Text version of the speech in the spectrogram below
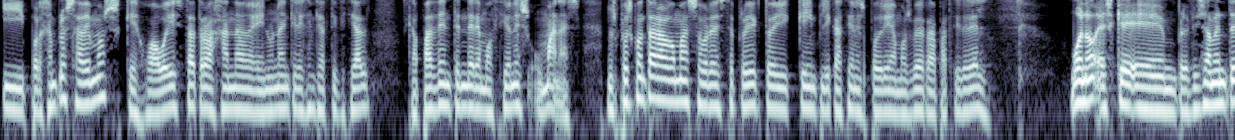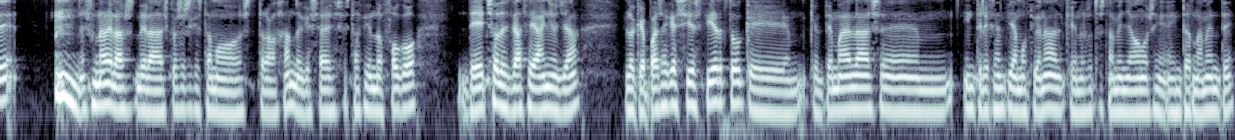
Y, por ejemplo, sabemos que Huawei está trabajando en una inteligencia artificial capaz de entender emociones humanas. ¿Nos puedes contar algo más sobre este proyecto y qué implicaciones podríamos ver a partir de él? Bueno, es que eh, precisamente es una de las, de las cosas que estamos trabajando y que se, está haciendo foco, de hecho, desde hace años ya. Lo que pasa es que sí es cierto que, que el tema de la inteligencia emocional, que nosotros también llamamos internamente,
